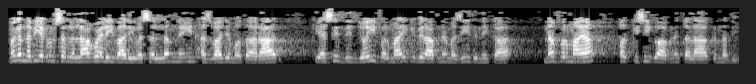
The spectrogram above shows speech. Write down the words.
مگر نبی اکرم صلی اللہ علیہ وآلہ وسلم نے ان ازواج متحرات کی ایسی دلجوئی فرمائی کہ پھر آپ نے مزید نکاح نہ فرمایا اور کسی کو آپ نے طلاق نہ دی۔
